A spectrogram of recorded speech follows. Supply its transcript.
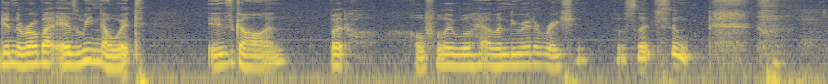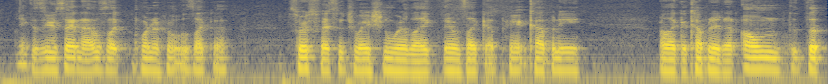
getting the robot as we know it is gone. But hopefully, we'll have a new iteration of such soon. Yeah, because you're saying that I was like wondering if it was like a source SourceFed situation where like there was like a parent company or like a company that owned the, the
